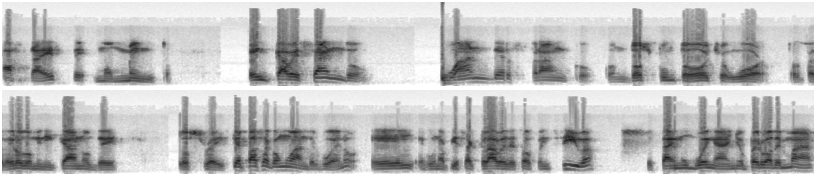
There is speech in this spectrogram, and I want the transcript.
hasta este momento. Encabezando Wander Franco con 2.8 WAR, torpedero dominicano de los Rays. ¿Qué pasa con Wander? Bueno, él es una pieza clave de esa ofensiva, está en un buen año, pero además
